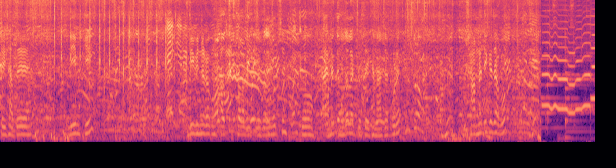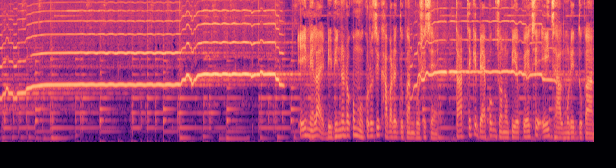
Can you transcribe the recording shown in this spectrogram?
সেই সাথে নিমকি বিভিন্ন রকম খাবার হচ্ছে। তো অনেক মজা লাগতেছে এখানে আসার পরে। সামনের দিকে যাব। এই মেলায় বিভিন্ন রকম মুখরুচি খাবারের দোকান বসেছে। তার থেকে ব্যাপক জনপ্রিয় পেয়েছে এই ঝালমুড়ির দোকান।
